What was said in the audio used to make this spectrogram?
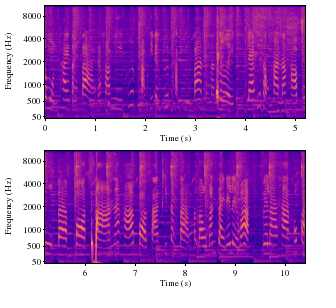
สมุนไพรต่างๆนะคะ มีพืชผักที่เป็นพืชผักพื้นบ้านทั้งนั้นเลย และที่สำคัญนะคะปลูกแบบปลอดสารนะคะปลอดสารพิษต่างๆ เรามั่นใจได้เลยว่า เวลาทานเข้าไป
